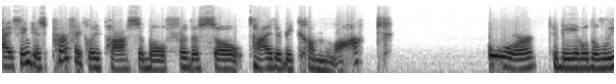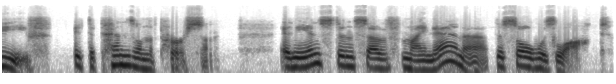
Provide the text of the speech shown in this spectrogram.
I think it's perfectly possible for the soul to either become locked or to be able to leave. It depends on the person. In the instance of my Nana, the soul was locked.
